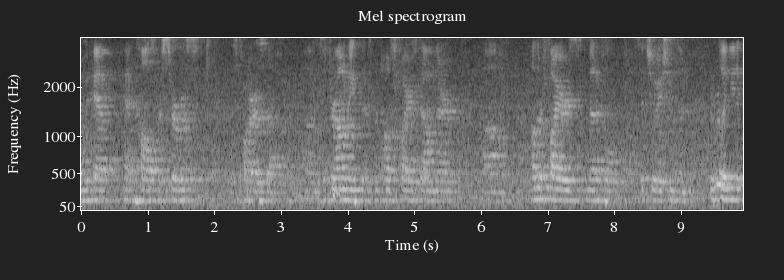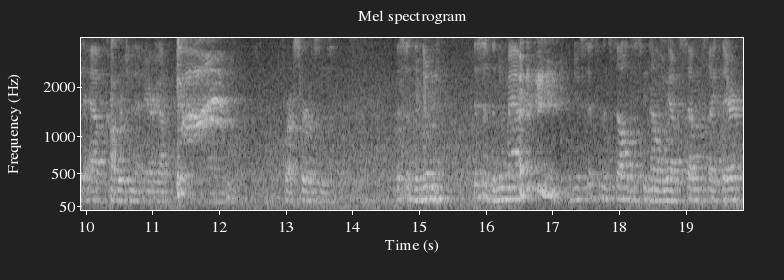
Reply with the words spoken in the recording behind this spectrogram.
And we've had, calls for service as far as, uh, uh, there's a drowning, there's been house fires down there, um, other fires, medical situations, and we really needed to have coverage in that area um, for our services. This is the new, this is the new map, the new system installed. You see now we have a seventh site there.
